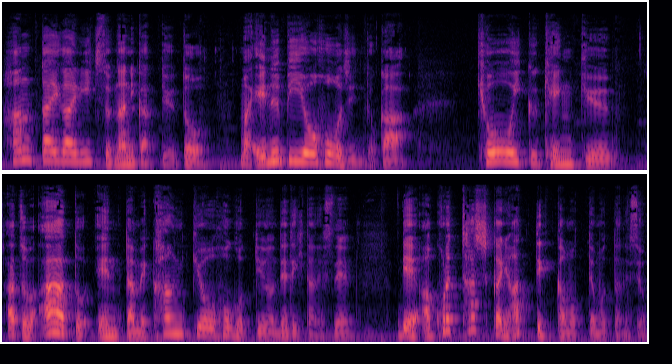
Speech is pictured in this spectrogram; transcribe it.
反対側に位置と何かっていうと、まあ、NPO 法人とか教育研究あとはアートエンタメ環境保護っていうのが出てきたんですね。であこれ確かに合ってっかもって思ったんですよ。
